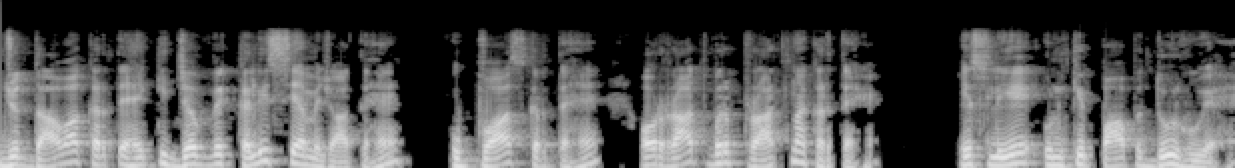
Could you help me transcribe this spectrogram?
जो दावा करते हैं कि जब वे कलिसिया में जाते हैं, उपवास करते हैं और रात भर प्रार्थना करते हैं, इसलिए उनके पाप दूर हुए हैं।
